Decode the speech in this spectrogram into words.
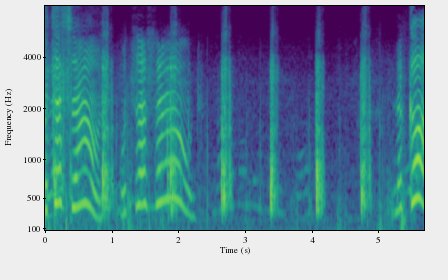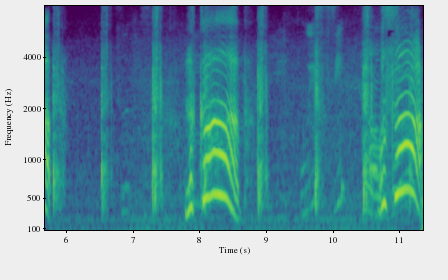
What's that sound? What's that sound? Look up. Look up. What's up?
